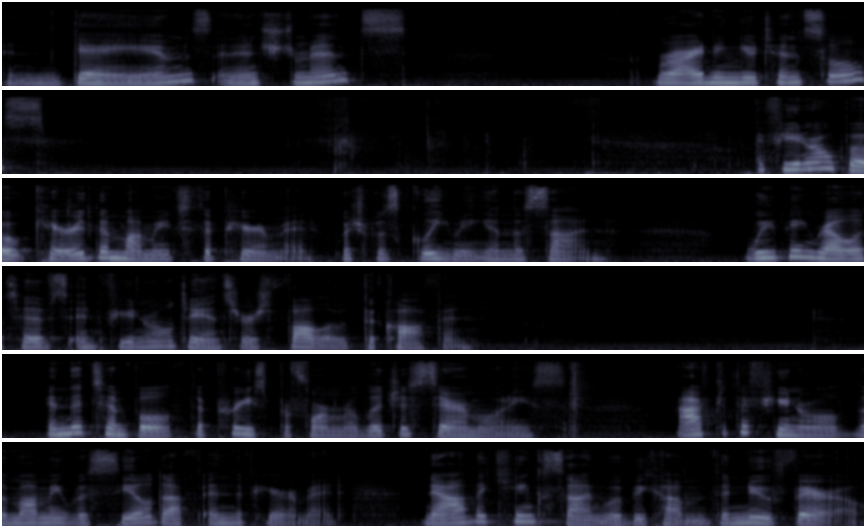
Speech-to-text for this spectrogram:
and games and instruments, riding utensils. A funeral boat carried the mummy to the pyramid, which was gleaming in the sun. Weeping relatives and funeral dancers followed the coffin. In the temple, the priests performed religious ceremonies. After the funeral, the mummy was sealed up in the pyramid. Now the king's son would become the new pharaoh.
